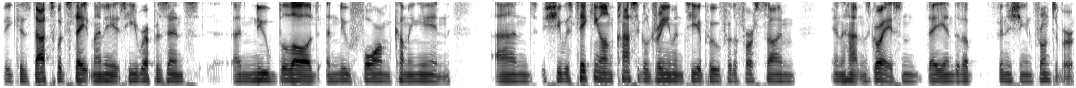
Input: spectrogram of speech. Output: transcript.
Because that's what State Man is. He represents a new blood, a new form coming in, and she was taking on Klassical Dream and Teahupoo for the first time in the Hatton's Grace, and they ended up finishing in front of her.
